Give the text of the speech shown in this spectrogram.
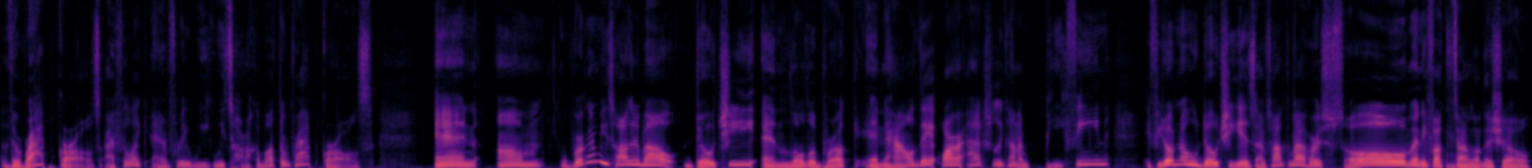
the rap girls. I feel like every week we talk about the rap girls. And um we're gonna be talking about Doechii and Lola Brooke and how they are actually kind of beefing. If you don't know who Doechii is, I've talked about her so many fucking times on the show.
